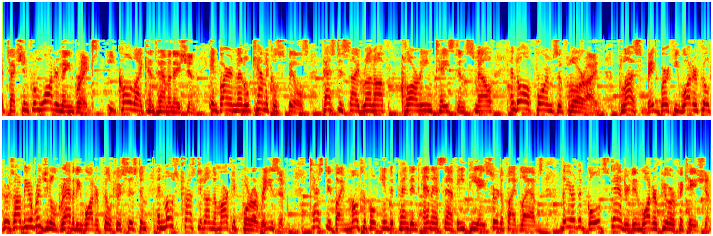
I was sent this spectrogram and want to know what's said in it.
Protection from water main breaks, E. coli contamination, environmental chemical spills, pesticide runoff, chlorine taste and smell, and all forms of fluoride. Plus, Big Berkey water filters are the original gravity water filter system and most trusted on the market for a reason. Tested by multiple independent NSF EPA certified labs, they are the gold standard in water purification.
